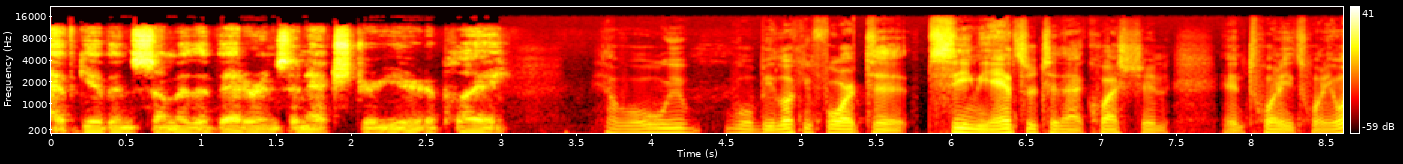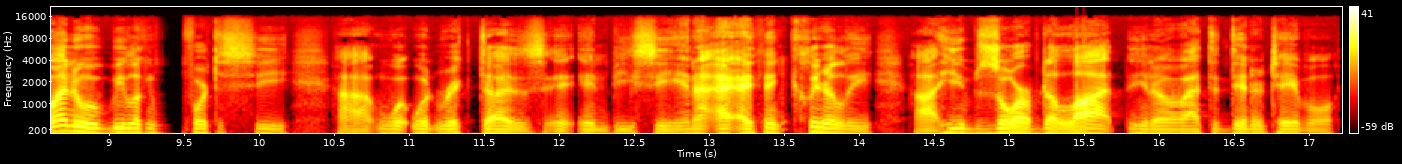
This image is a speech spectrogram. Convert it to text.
have given some of the veterans an extra year to play. Yeah, well, we will be looking forward to seeing the answer to that question in 2021. And we'll be looking forward to see uh, what, what Rick does in, in BC. And I, I think clearly uh, he absorbed a lot, you know, at the dinner table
